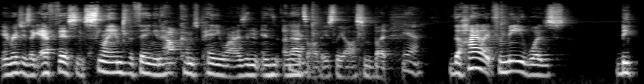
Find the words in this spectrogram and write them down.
And Richie's like "f this" and slams the thing and out comes Pennywise and, and that's Yeah. obviously awesome. But Yeah. the highlight for me was be-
